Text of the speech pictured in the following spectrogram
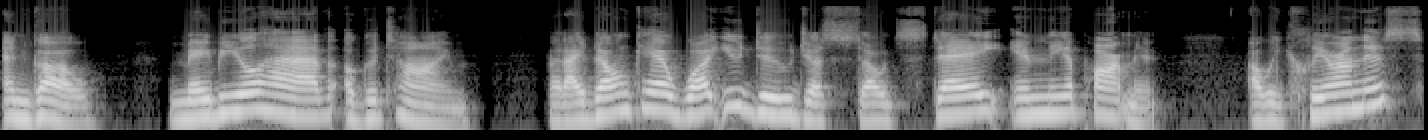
and go. Maybe you'll have a good time. But I don't care what you do, just don't stay in the apartment. Are we clear on this?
